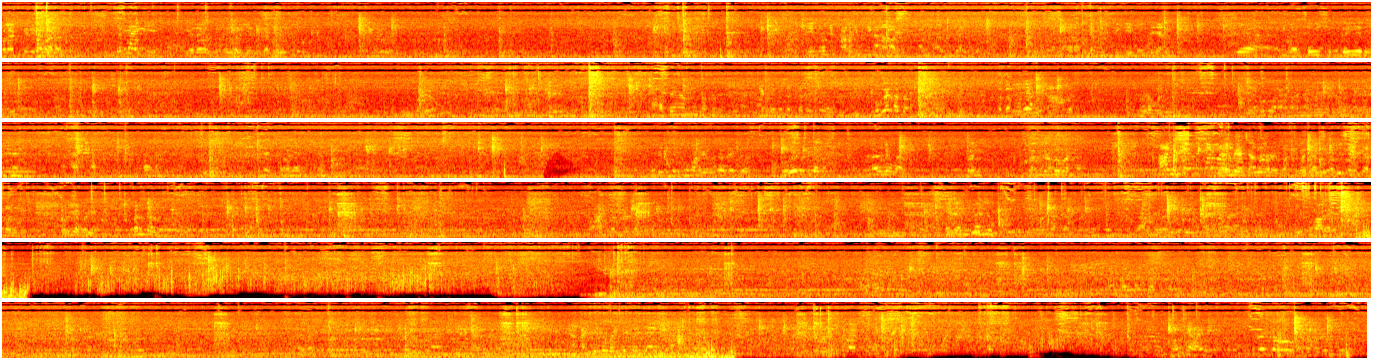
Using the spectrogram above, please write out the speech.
वाला चली आएगी ये? देखो कितनी बड़ी दिक्कत है। एक रोटी फाड़ भी दिखाना अभी अभी अंदर बोलते जाना ये अंदर से भी सीख गई है रोटी। आटे में आटे में हो गया खत्म? घुमा हो कर बंद बंद कर दो बंद हाँ ये ऊपर चालू करो एक बार चालू था बढ़िया बढ़िया बंद कर दो। कर लूँ 螃蟹还行这个肉好像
